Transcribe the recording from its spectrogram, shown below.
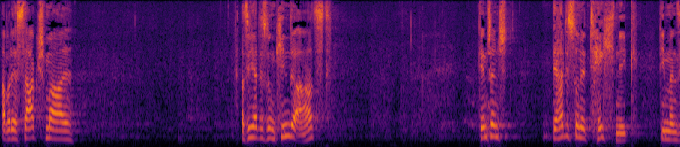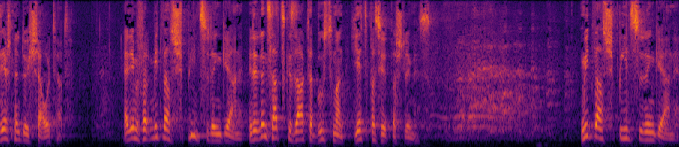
Aber das sagst mal, also ich hatte so einen Kinderarzt, der hatte so eine Technik, die man sehr schnell durchschaut hat. Er hat immer gefragt, mit was spielst du denn gerne? Wenn er den Satz gesagt hat, wusste man, jetzt passiert was Schlimmes. mit was spielst du denn gerne?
